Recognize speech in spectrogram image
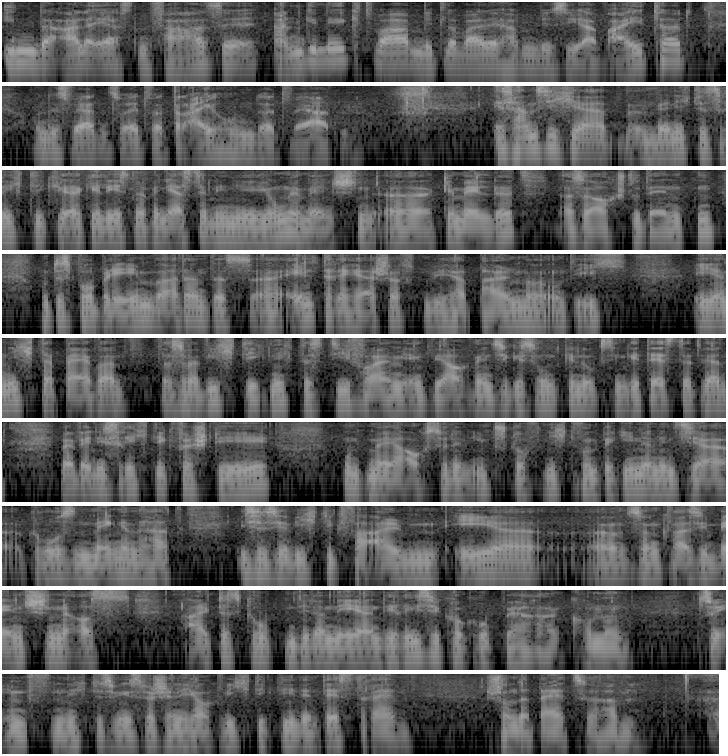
in der allerersten Phase angelegt war. Mittlerweile haben wir sie erweitert und es werden so etwa 300 werden. Es haben sich ja, wenn ich das richtig äh, gelesen habe, in erster Linie junge Menschen äh, gemeldet, also auch Studenten. Und das Problem war dann, dass äh, ältere Herrschaften wie Herr Palmer und ich eher nicht dabei waren. Das war wichtig, nicht, dass die vor allem irgendwie auch, wenn sie gesund genug sind, getestet werden. Weil wenn ich es richtig verstehe und man ja auch so den Impfstoff nicht von Beginn an in sehr großen Mengen hat, ist es ja wichtig, vor allem eher äh, sagen quasi Menschen aus Altersgruppen, die dann näher an die Risikogruppe herankommen zu impfen. Nicht? Deswegen ist es wahrscheinlich auch wichtig, die in den Testreihen schon dabei zu haben.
